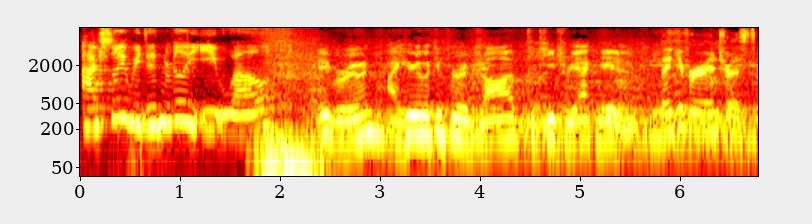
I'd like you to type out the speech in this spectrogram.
Actually, we didn't really eat well. Hey Varun, I hear you're looking for a job to teach React Native. Thank you for your interest.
